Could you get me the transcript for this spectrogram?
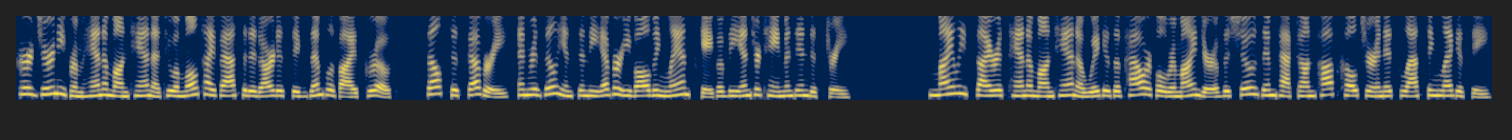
Her journey from Hannah Montana to a multifaceted artist exemplifies growth, self discovery, and resilience in the ever evolving landscape of the entertainment industry. Miley Cyrus Hannah Montana wig is a powerful reminder of the show's impact on pop culture and its lasting legacy.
